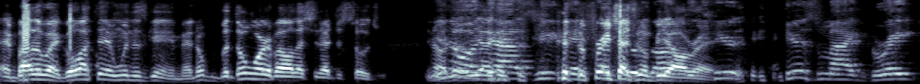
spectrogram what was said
And by the way, go out there and win this game, man. Don't, but don't worry about all that shit I just told you. You know, You know what, yeah, guys? He- the franchise and gonna be you'll all love right. this. Here- here's my great.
